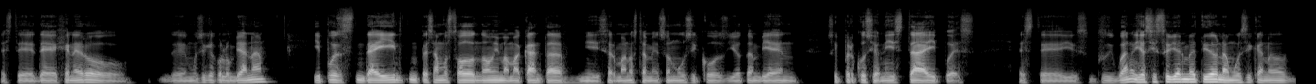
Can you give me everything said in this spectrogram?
este, de género de música colombiana. Y pues de ahí empezamos todos, ¿no? Mi mamá canta, mis hermanos también son músicos, yo también soy percusionista y pues, este, y pues, bueno, yo sí estoy bien metido en la música, ¿no?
